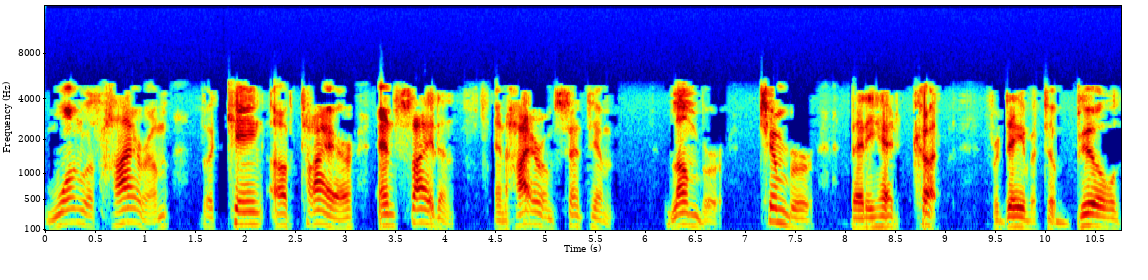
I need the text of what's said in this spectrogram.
One was Hiram, the king of Tyre and Sidon. And Hiram sent him lumber, timber that he had cut for David to build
